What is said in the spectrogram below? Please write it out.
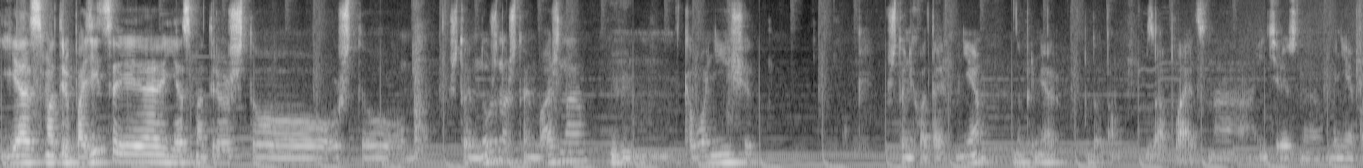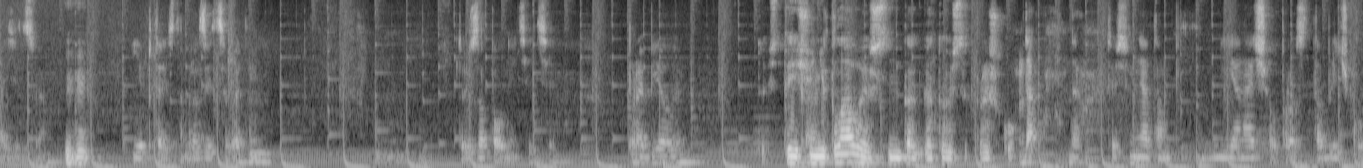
я смотрю позиции, я смотрю, что, что, что им нужно, что им важно, угу. кого они ищут, что не хватает мне, например, да, там, зааплавиться на интересную мне позицию. Угу. Я пытаюсь там развиться в этом, то есть заполнить эти пробелы. То есть ты еще не плаваешь, не так готовишься к прыжку. Да, да. То есть у меня там я начал просто табличку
